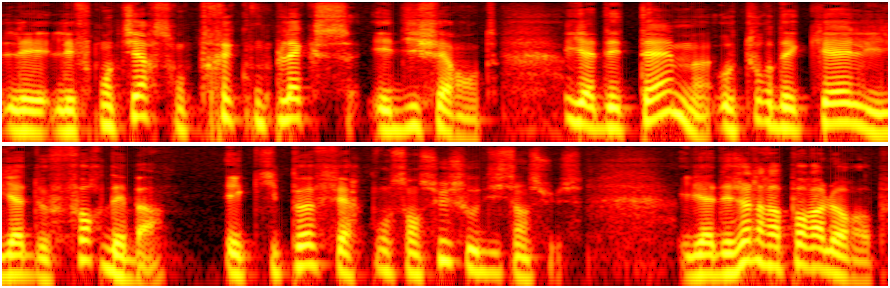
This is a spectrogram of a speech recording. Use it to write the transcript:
les, les frontières sont très complexes et différentes. Il y a des thèmes autour desquels il y a de forts débats et qui peuvent faire consensus ou dissensus. Il y a déjà le rapport à l'Europe.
